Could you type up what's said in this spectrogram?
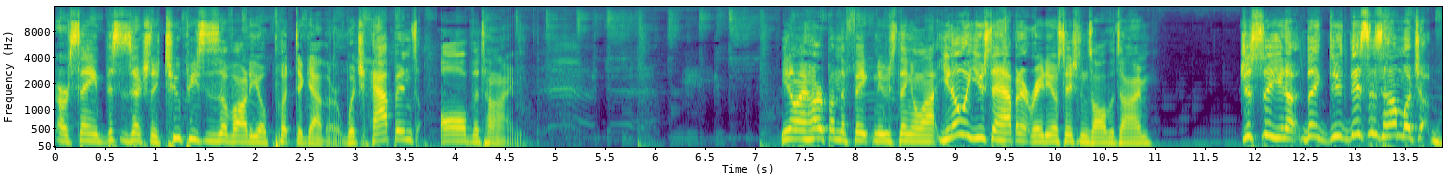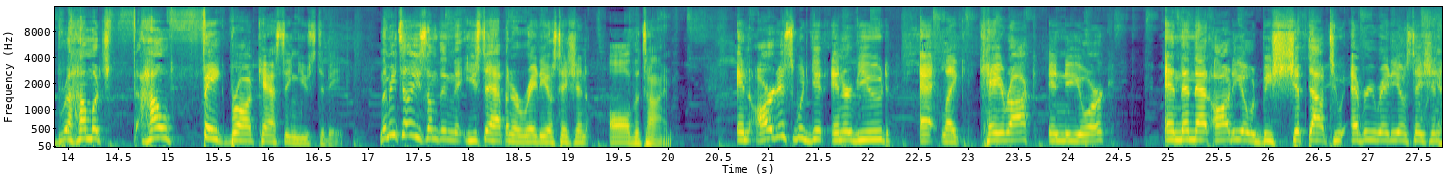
are saying this is actually two pieces of audio put together, which happens all the time. You know, I harp on the fake news thing a lot. You know what used to happen at radio stations all the time? Just so you know, like, dude, this is how much, how much, how fake broadcasting used to be. Let me tell you something that used to happen at a radio station all the time. An artist would get interviewed at like K Rock in New York, and then that audio would be shipped out to every radio station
